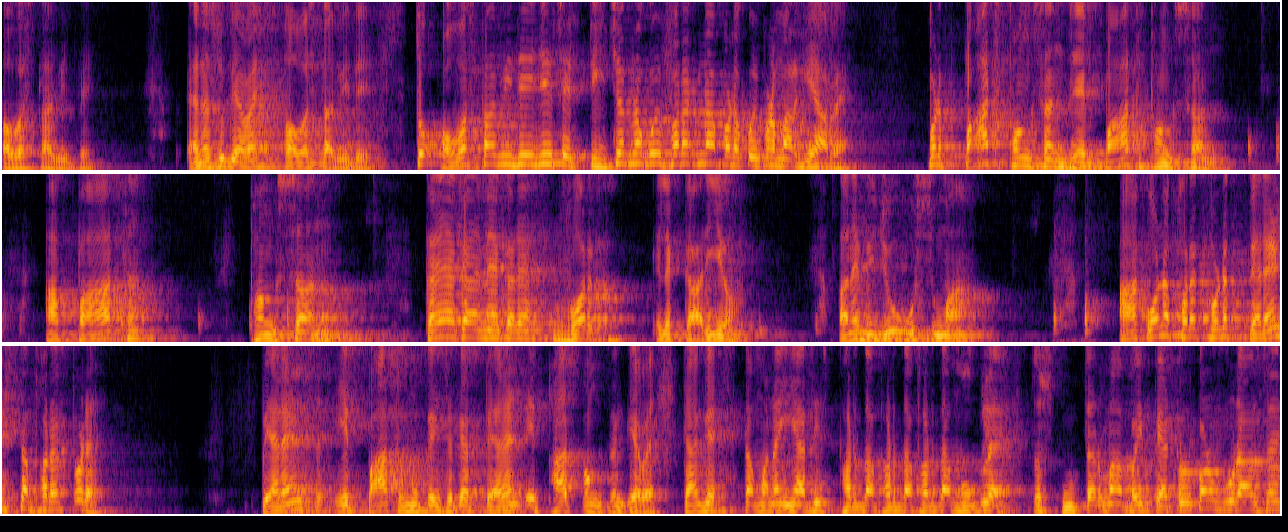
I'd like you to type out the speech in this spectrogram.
અવસ્થા વિધેય. એને શું કહેવાય? અવસ્થા વિધેય. તો અવસ્થા વિધેય જે છે, ટીચરનો કોઈ ફરક ના પડે, કોઈ પણ માર્ગે આવે. પણ પાથ ફંક્શન છે પાથ ફંક્શન, આ પાથ ફંક્શન કયા કયા મેં કર્યા? વર્ક એટલે કાર્ય. અને બીજું ઉષ્મા. આ કોને ફરક પડે? પેરેન્ટ્સને ફરક પડે. પેરેન્ટ્સ એ પાથ મૂકી શકાય પેરેન્ટ એ પાથ ફંક્શન કહેવાય. કારણ કે તમને અહીંયાથી ફરતા ફરતા ફરતા મોકલે, તો સ્કૂટરમાં ભાઈ પેટ્રોલ કોણ પુરાવશે?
